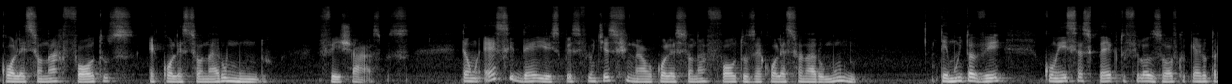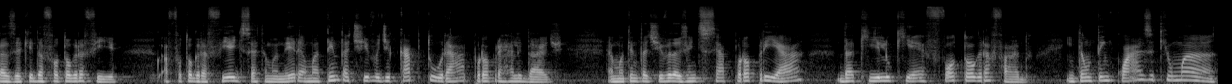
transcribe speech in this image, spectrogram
Colecionar fotos é colecionar o mundo. Fecha aspas. Então, essa ideia, especificamente esse final, colecionar fotos é colecionar o mundo, tem muito a ver com esse aspecto filosófico que eu quero trazer aqui da fotografia. A fotografia, de certa maneira, é uma tentativa de capturar a própria realidade. É uma tentativa da gente se apropriar daquilo que é fotografado. Então tem quase que uma,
